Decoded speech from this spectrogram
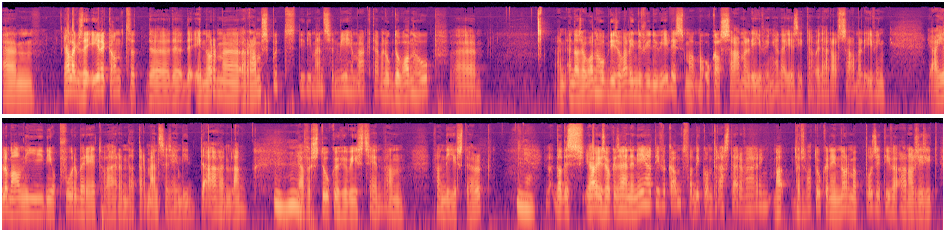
Um, ja, langs de ene kant de, de, de enorme rampspoed die die mensen meegemaakt hebben, ook de wanhoop. Uh, en, en dat is een wanhoop die zowel individueel is, maar, maar ook als samenleving. Hè, dat je ziet dat we daar als samenleving ja, helemaal niet, niet op voorbereid waren. Dat er mensen zijn die dagenlang Mhm. ja, verstoken geweest zijn van, van die eerste hulp. Ja. Dat is, ja, je zou kunnen zeggen, de negatieve kant van die contrastervaring. Maar er is wat ook een enorme positieve aan als je ziet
